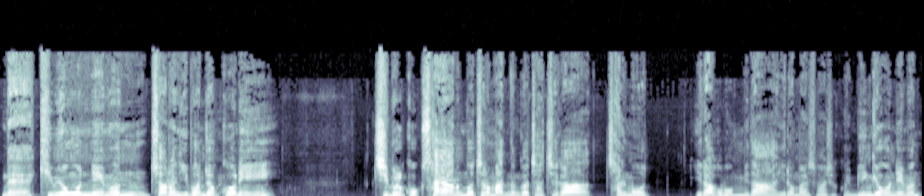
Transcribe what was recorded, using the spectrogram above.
네, 김용훈님은 저는 이번 정권이 집을 꼭 사야 하는 것처럼 만든 것 자체가 잘못이라고 봅니다. 이런 말씀하셨고요. 민경훈님은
